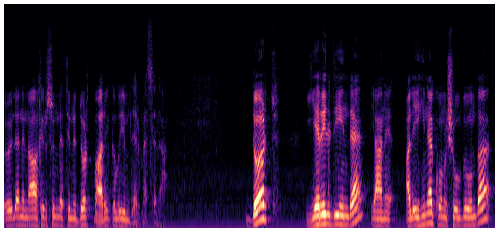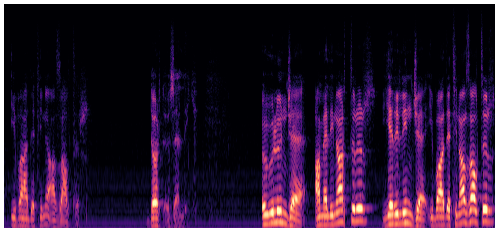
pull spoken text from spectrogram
öğlenin ahir sünnetini dört bari kılayım der mesela. Dört, yerildiğinde yani aleyhine konuşulduğunda ibadetini azaltır. Dört özellik. Övülünce amelini arttırır, yerilince ibadetini azaltır,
